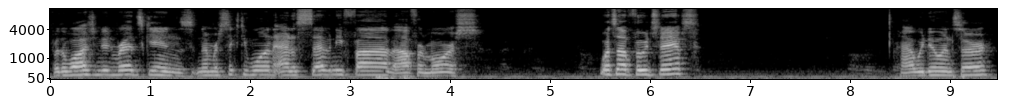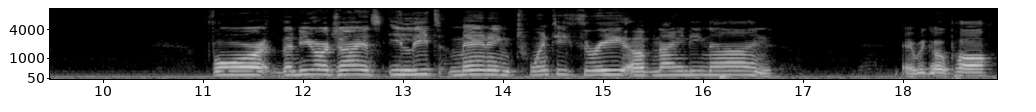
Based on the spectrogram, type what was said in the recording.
For the Washington Redskins, number 61 out of 75, Alfred Morris. What's up, food stamps? How we doing, sir? For the New York Giants, Elite Manning, 23 of 99. There we go, Paul.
